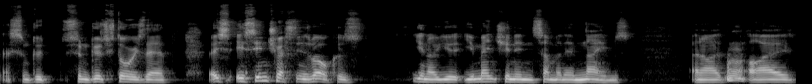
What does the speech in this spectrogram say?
that's some good some good stories there. It's it's interesting as well because you know you you mentioning some of them names, and I I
